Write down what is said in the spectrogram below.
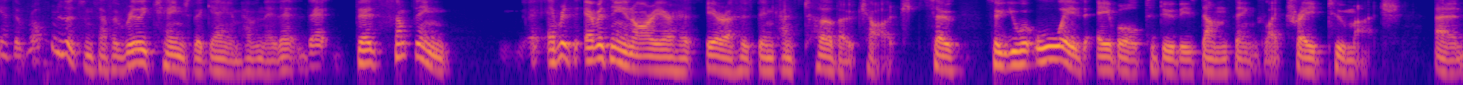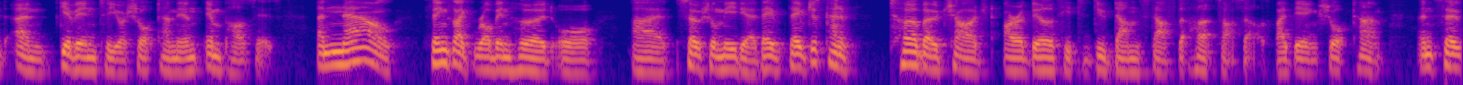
Yeah, the Robinhoods and stuff have really changed the game, haven't they? There, there, there's something. Everything, everything in our era, era has been kind of turbocharged. So, so you were always able to do these dumb things like trade too much and and give in to your short-term impulses. And now things like Robinhood or uh, social media, they've they've just kind of turbocharged our ability to do dumb stuff that hurts ourselves by being short term. And so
